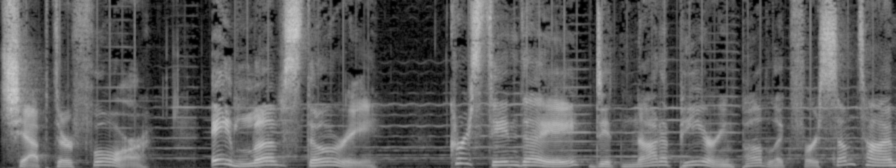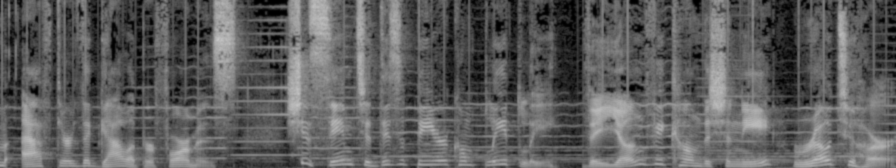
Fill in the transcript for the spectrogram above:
Chapter 4 A Love Story Christine Day did not appear in public for some time after the gala performance. She seemed to disappear completely. The young Vicomte de Cheny wrote to her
